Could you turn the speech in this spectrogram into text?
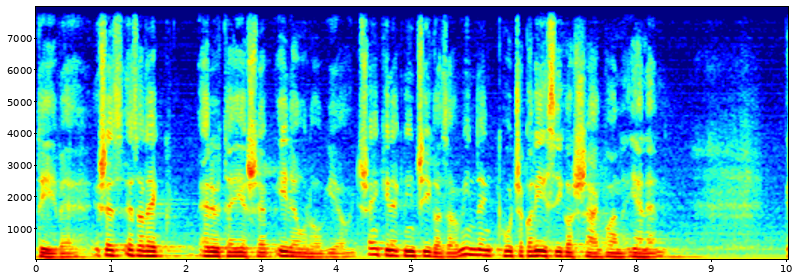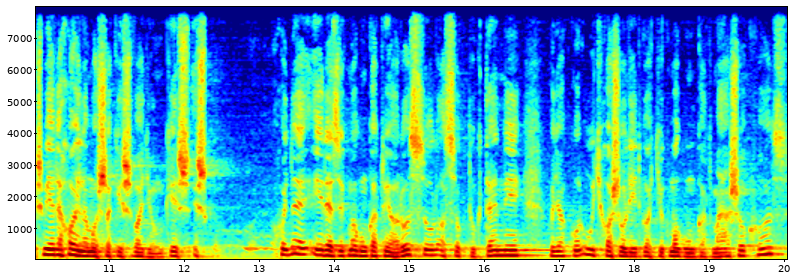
téve. És ez, ez a legerőteljesebb ideológia, hogy senkinek nincs igaza, mindenhol csak a részigazság van jelen. És mi erre hajlamosak is vagyunk, és, és hogy ne érezzük magunkat olyan rosszul, azt szoktuk tenni, hogy akkor úgy hasonlítgatjuk magunkat másokhoz,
